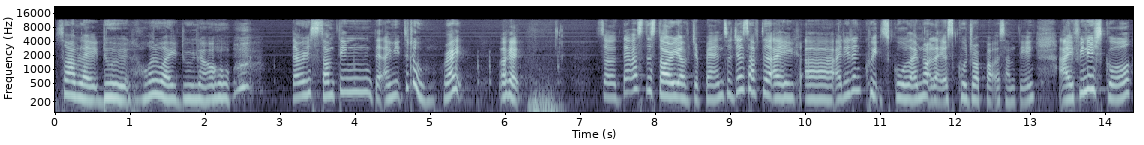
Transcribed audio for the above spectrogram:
So I'm like, dude, what do I do now? there is something that I need to do, right? Okay. So that was the story of Japan. So just after I, uh, I didn't quit school, I'm not like a school dropout or something. I finished school,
